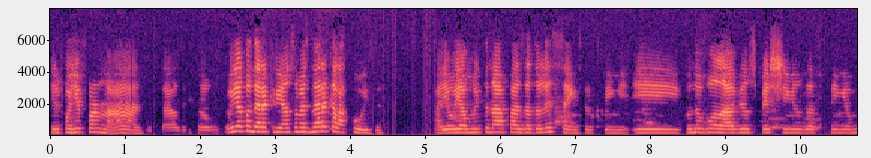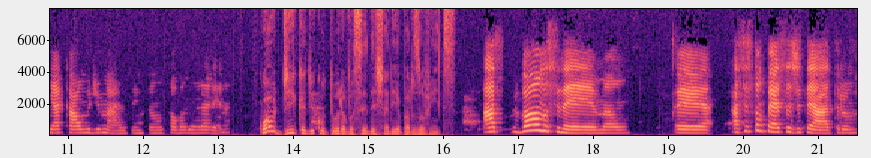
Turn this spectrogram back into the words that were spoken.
Ele foi reformado e tal. Então, eu ia quando era criança, mas não era aquela coisa. Aí eu ia muito na fase da adolescência, assim. E quando eu vou lá ver os peixinhos, assim, eu me acalmo demais. Então, Salvador Arena. Qual dica de cultura você deixaria para os ouvintes? As... Vão no cinema. É... Assistam peças de teatro.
